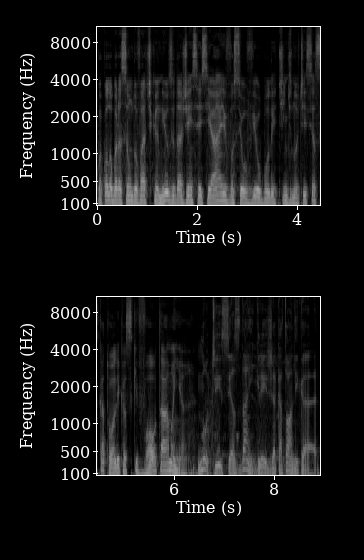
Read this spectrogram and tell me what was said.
Com a colaboração do Vatican News e da agência ACI, você ouviu o Boletim de Notícias Católicas que volta amanhã. Notícias da Igreja Católica.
